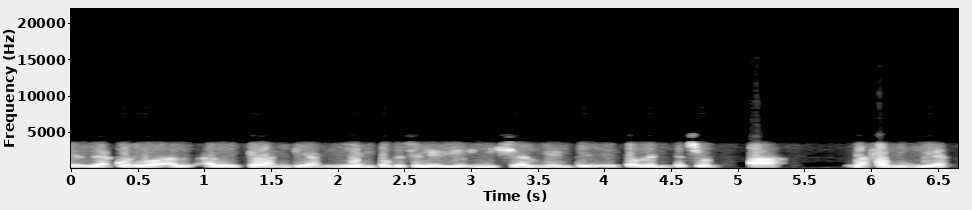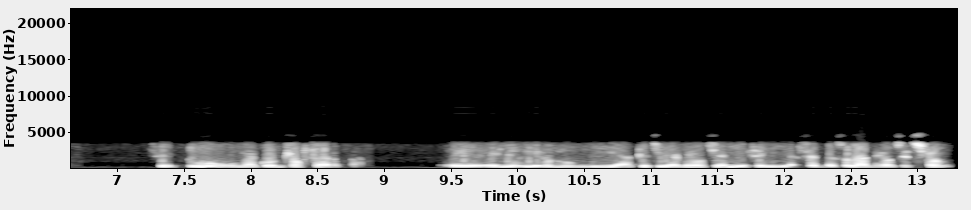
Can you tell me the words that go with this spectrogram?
eh, de acuerdo al, planteamiento que se le dio inicialmente esta organización a la familia, se tuvo una contraoferta. ellos dieron un día que se iba a negociar y ese día se empezó la negociación.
